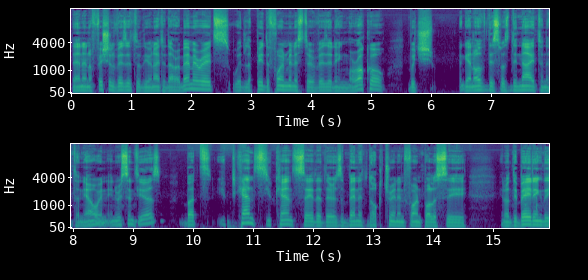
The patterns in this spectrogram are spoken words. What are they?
then an official visit to the United Arab Emirates with Lapid, the foreign minister, visiting Morocco, which, again, all of this was denied to Netanyahu in, in recent years. But you can't you can't say that there's a Bennett doctrine in foreign policy. You know, debating the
